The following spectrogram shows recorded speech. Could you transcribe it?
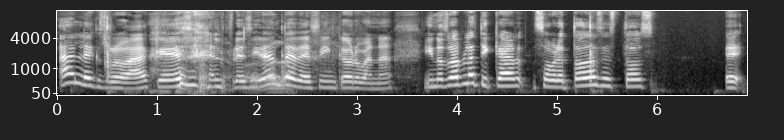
Alex Roa, que es el presidente de Finca Urbana, y nos va a platicar sobre todos estos eh,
